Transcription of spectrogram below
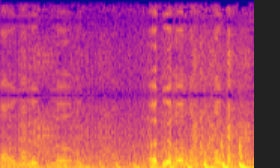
Hadi hadi hadi.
